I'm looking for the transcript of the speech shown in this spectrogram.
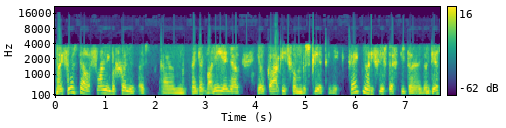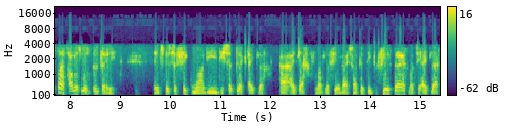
My voorstel van die begin is is ehm um, eintlik wanneer jy nou jou kaartjies gaan bespreek en jy kyk na die vliegtuigtipe en dan deesdae is alles mos internet. En spesifiek na die die sitplek uitlig, uh, uitleg wat hulle vir jou wys wat 'n tipe vliegtuig, wat sy uitleg.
